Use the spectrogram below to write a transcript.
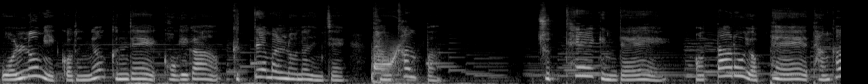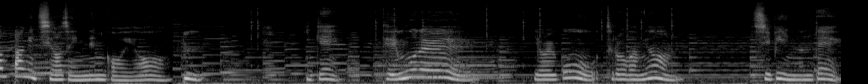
원룸이 있거든요. 근데 거기가 그때 말로는 이제 단칸방 주택인데 어, 따로 옆에 단칸방이 지어져 있는 거예요. 이게 대문을 열고 들어가면 집이 있는데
